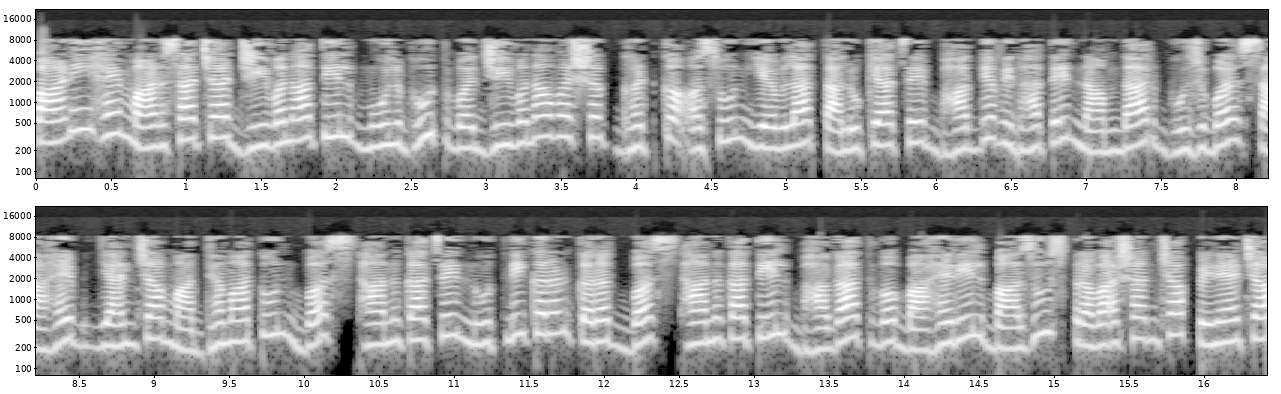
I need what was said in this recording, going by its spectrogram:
पाणी हे माणसाच्या जीवनातील मूलभूत व जीवनावश्यक घटक असून येवला तालुक्याचे भाग्यविधाते नामदार भुजबळ साहेब यांच्या माध्यमातून बस स्थानकाचे नूतनीकरण करत बस स्थानकातील भागात व बाहेरील बाजूस प्रवाशांच्या पिण्याच्या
